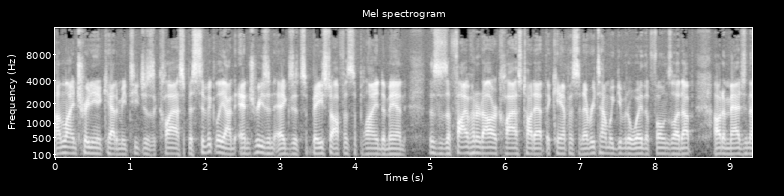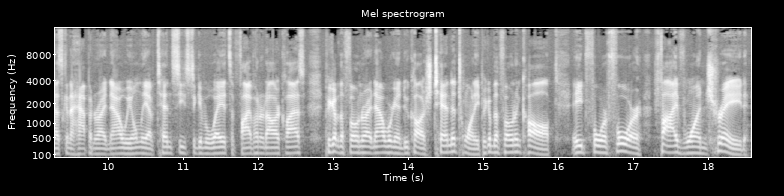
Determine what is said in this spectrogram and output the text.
Online Trading Academy teaches a class specifically on entries and exits based off of supply and demand. This is a $500 class taught at the campus, and every time we give it away, the phones light up. I would imagine that's going to happen right now. We only have 10 seats to give away. It's a $500 class. Pick up the phone right now. We're going to do callers 10 to 20. Pick up the phone and call 844 51 Trade.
